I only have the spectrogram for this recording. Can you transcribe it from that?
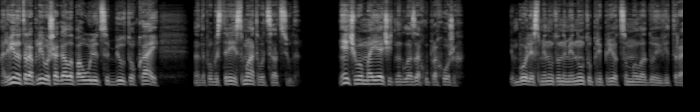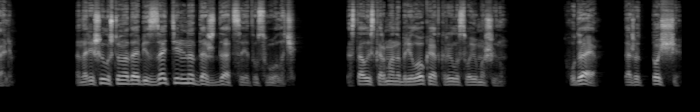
Мальвина торопливо шагала по улице Бютокай. Надо побыстрее сматываться отсюда. Нечего маячить на глазах у прохожих. Тем более с минуты на минуту припрется молодой витраль. Она решила, что надо обязательно дождаться эту сволочь достала из кармана брелок и открыла свою машину. Худая, даже тощая,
